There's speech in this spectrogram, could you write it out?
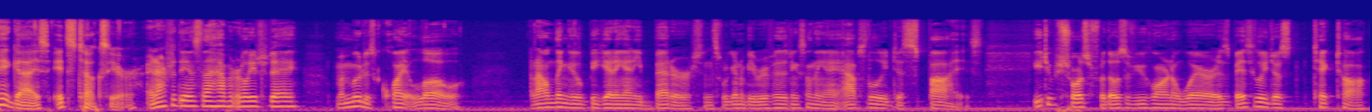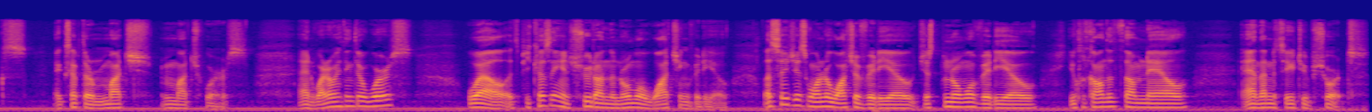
Hey guys, it's Tux here, and after the incident that happened earlier today, my mood is quite low. And I don't think it'll be getting any better since we're going to be revisiting something I absolutely despise. YouTube Shorts, for those of you who aren't aware, is basically just TikToks, except they're much, much worse. And why do I think they're worse? Well, it's because they intrude on the normal watching video. Let's say you just wanted to watch a video, just a normal video, you click on the thumbnail, and then it's a YouTube Shorts.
